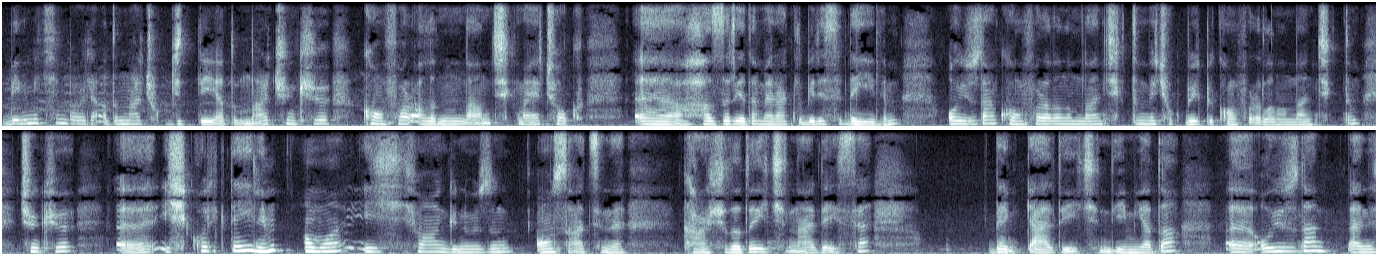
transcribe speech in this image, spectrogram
benim için böyle adımlar çok ciddi adımlar. Çünkü konfor alanından çıkmaya çok e, hazır ya da meraklı birisi değilim. O yüzden konfor alanımdan çıktım ve çok büyük bir konfor alanından çıktım. Çünkü e, işkolik değilim ama iş şu an günümüzün 10 saatini karşıladığı için neredeyse denk geldiği için diyeyim ya da e, o yüzden yani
